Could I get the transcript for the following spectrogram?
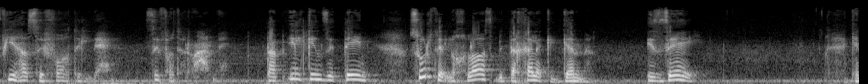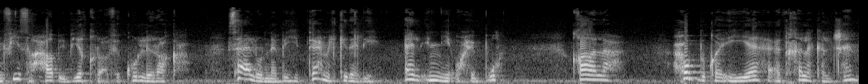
فيها صفات الله صفة الرحمن. طب إيه الكنز التاني؟ سورة الإخلاص بتدخلك الجنة. إزاي؟ كان في صحابي بيقرأ في كل ركعة. سألوا النبي بتعمل كده ليه؟ قال إني أحبها قال حبك إياها أدخلك الجنة.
